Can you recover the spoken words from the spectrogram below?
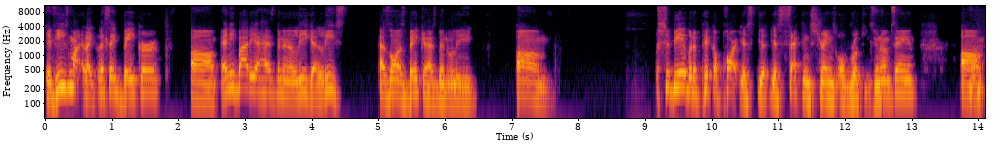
if he's my like let's say Baker, um, anybody that has been in the league at least as long as Baker has been in the league, um, should be able to pick apart your your, your second strings or rookies. You know what I'm saying? Um,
